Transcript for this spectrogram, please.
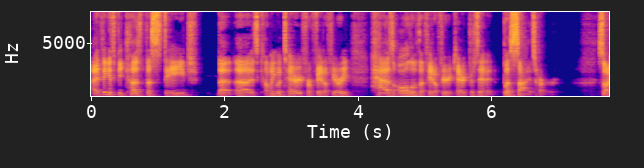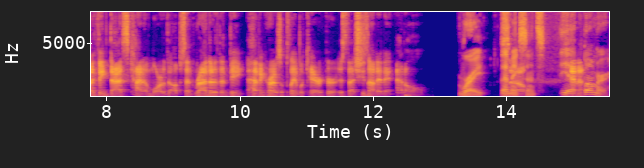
I think it's because the stage that uh, is coming with Terry for Fatal Fury has all of the Fatal Fury characters in it besides her. So I think that's kind of more of the upset rather than being having her as a playable character is that she's not in it at all. right. That So- makes sense. Yeah, and, uh, bummer.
